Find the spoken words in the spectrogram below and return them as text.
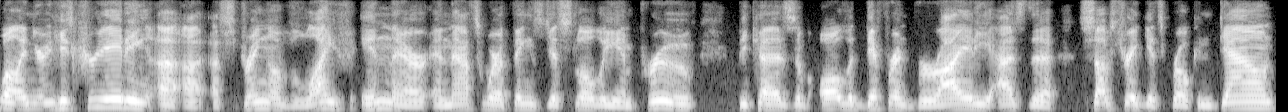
Well, and you're he's creating a, a, a string of life in there, and that's where things just slowly improve because of all the different variety as the substrate gets broken down.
